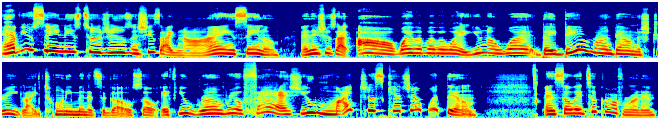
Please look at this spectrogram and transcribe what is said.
Have you seen these two Jews? And she's like, nah, I ain't seen them. And then she's like, oh, wait, wait, wait, wait, wait. You know what? They did run down the street like 20 minutes ago. So if you run real fast, you might just catch up with them. And so they took off running.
